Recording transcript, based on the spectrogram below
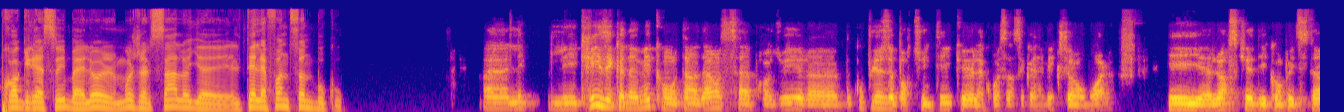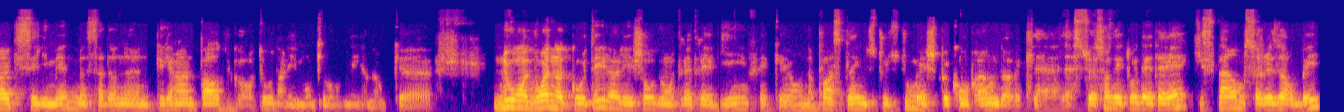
progresser, ben là, moi, je le sens, là, le téléphone sonne beaucoup. Euh, les, crises économiques ont tendance à produire euh, beaucoup plus d'opportunités que la croissance économique, selon moi. Et euh, lorsqu'il y a des compétiteurs qui s'éliminent, ça donne une plus grande part du gâteau dans les mois qui vont venir. Donc, nous, on le voit de notre côté, là, les choses vont très, très bien. Fait qu'on n'a pas à se plaindre du tout, du tout, mais je peux comprendre avec la, situation des taux d'intérêt qui semble se résorber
